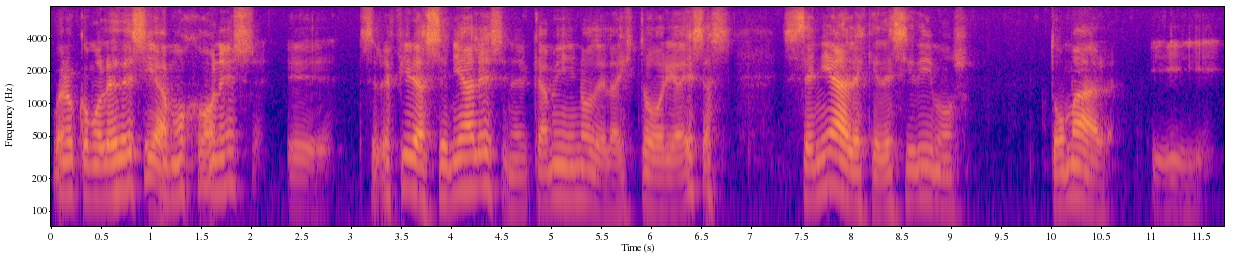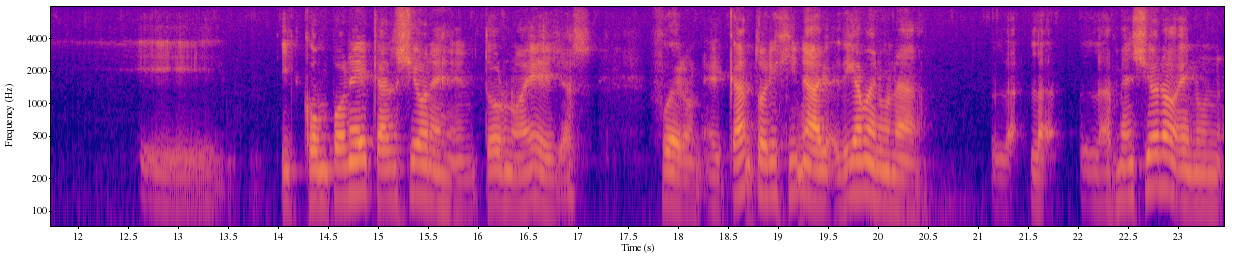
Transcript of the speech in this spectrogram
Bueno, como les decía, Mojones eh, se refiere a señales en el camino de la historia, esas señales que decidimos tomar y, componer canciones en torno a ellas fueron el canto originario, digamos en una, las menciono en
